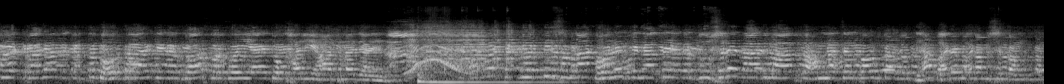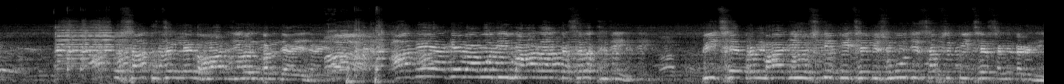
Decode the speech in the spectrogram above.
कि एक राजा का कर्तव्य होता है कि अगर द्वार पर कोई आए तो खाली हाथ न जाए। अगर चक्रवर्ती सम्राट होने के नाते अगर दूसरे राज्य में आपका हम न चल पाओ तो अयोध्या भरे में कम से कम आपको साथ चल ले हमारा जीवन बन जाए। आगे आगे बाबू जी महाराज दशरथ जी, पीछे ब्रह्मा जी उसके पीछे विष्णु जी, सबसे पीछे शंकर जी।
